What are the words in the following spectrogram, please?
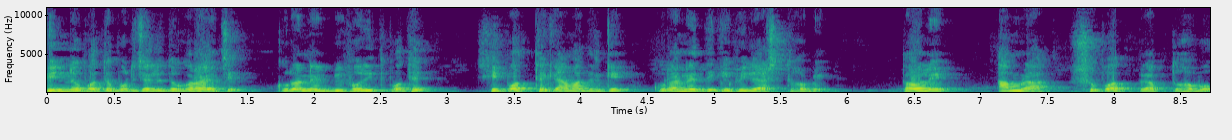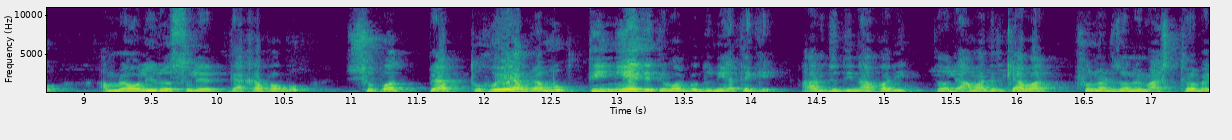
ভিন্ন পথে পরিচালিত করা হয়েছে, কোরআনের বিপরীত পথে। সেই পথ থেকে আমাদেরকে কোরআনের দিকে ফিরে আসতে হবে। তাহলে আমরা সুপথ প্রাপ্ত হব, আমরা অলি রসুলের দেখা পাবো, সুপথ প্রাপ্ত হয়ে আমরা মুক্তি নিয়ে যেতে পারব দুনিয়া থেকে। আর যদি না পারি, তাহলে আমাদেরকে আবার পুনর্জন্মে আসতে হবে।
